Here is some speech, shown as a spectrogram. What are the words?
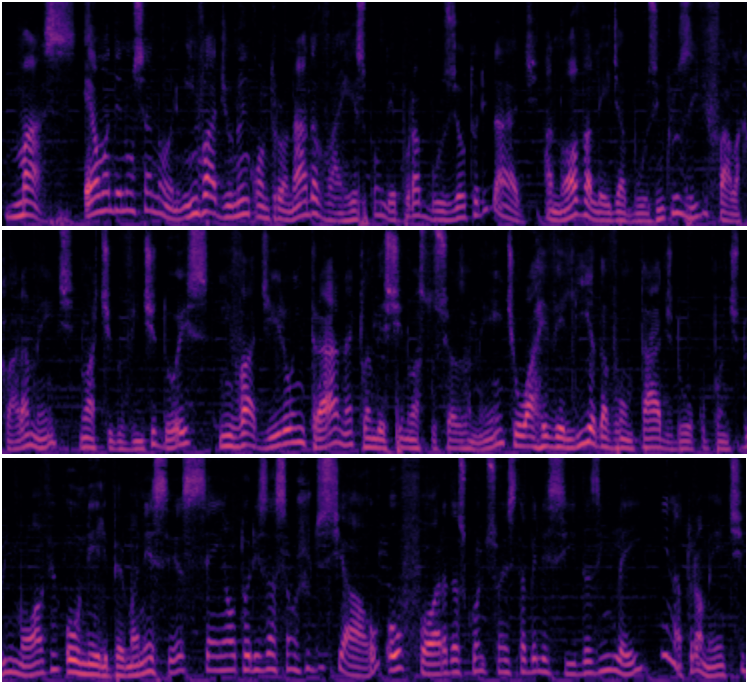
Mas é uma denúncia anônima, invadiu, não encontrou nada, vai responder por abuso de autoridade. A nova lei de abuso, inclusive, fala claramente, no artigo 22, invadir ou entrar né, clandestino ou astuciosamente, ou a revelia da vontade do ocupante do imóvel, ou nele permanecer sem autorização judicial ou fora das condições estabelecidas em lei e, naturalmente,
